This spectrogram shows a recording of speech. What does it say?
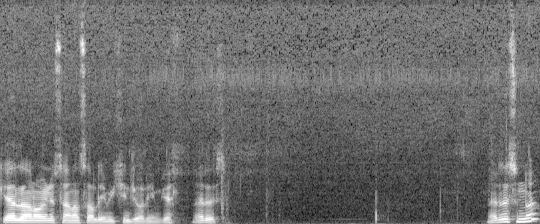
Gel lan oyunu sana salayım ikinci olayım gel. Neredesin? Neredesin lan?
